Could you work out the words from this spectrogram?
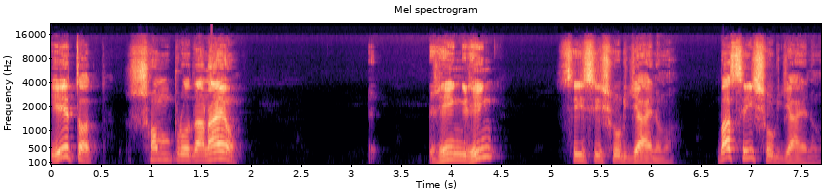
এতৎ সম্প্রদানায় রিং রিং শ্রী শ্রী সূর্যায় নম বা শ্রী সূর্যায় নম।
